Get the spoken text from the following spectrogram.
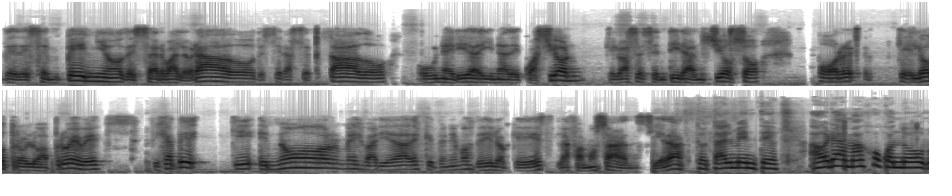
de desempeño, de ser valorado, de ser aceptado, o una herida de inadecuación que lo hace sentir ansioso por que el otro lo apruebe. Fíjate qué enormes variedades que tenemos de lo que es la famosa ansiedad. Totalmente. Ahora, Majo, cuando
